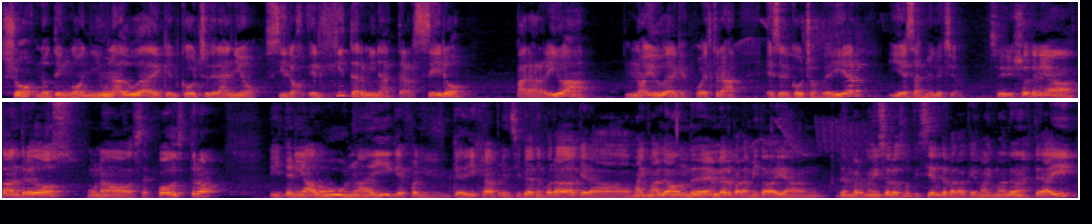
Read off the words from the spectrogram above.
Yo no tengo ni una duda de que el coach del año, si el Heat termina tercero para arriba, no hay duda de que Spoelstra es el coach of the year y esa es mi elección. Sí, yo tenía, estaba entre dos, uno es Spoelstra y tenía uno ahí que fue el que dije al principio de temporada, que era Mike Malone de Denver. Para mí todavía Denver no hizo lo suficiente para que Mike Malone esté ahí.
